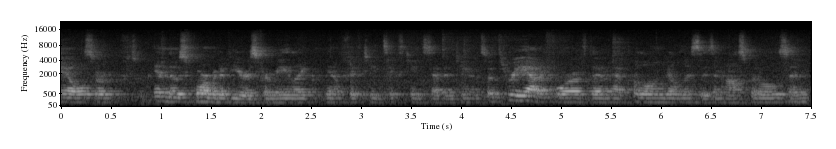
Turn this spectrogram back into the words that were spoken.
ill, sort of in those formative years for me, like, you know, 15, 16, 17. And so three out of four of them had prolonged illnesses in hospitals, and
